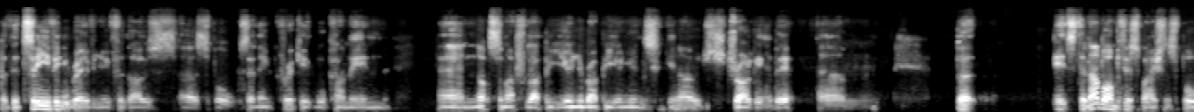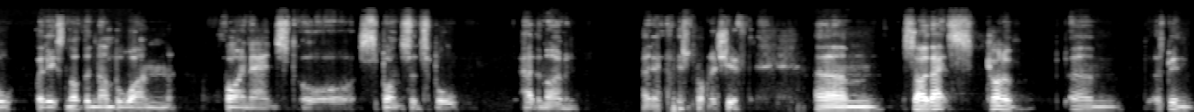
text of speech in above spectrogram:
but the TV revenue for those uh, sports, and then cricket will come in, and not so much rugby union. Rugby unions, you know, struggling a bit, um, but it's the number one participation sport, but it's not the number one financed or sponsored sport at the moment, and it's trying to shift. Um, so that's kind of um, has been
